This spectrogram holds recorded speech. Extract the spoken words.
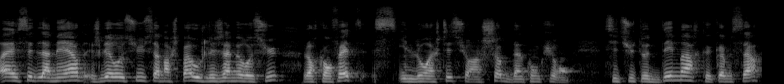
ouais, c'est de la merde, je l'ai reçu, ça marche pas ou je l'ai jamais reçu alors qu'en fait ils l'ont acheté sur un shop d'un concurrent. Si tu te démarques comme ça,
